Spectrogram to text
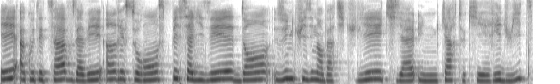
Et à côté de ça, vous avez un restaurant spécialisé dans une cuisine en particulier, qui a une carte qui est réduite.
